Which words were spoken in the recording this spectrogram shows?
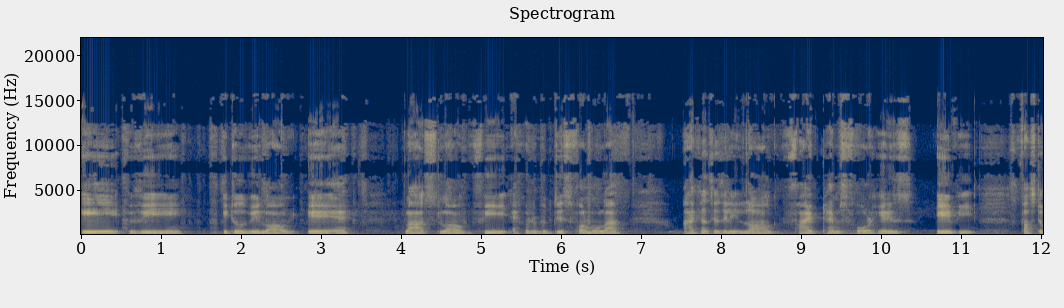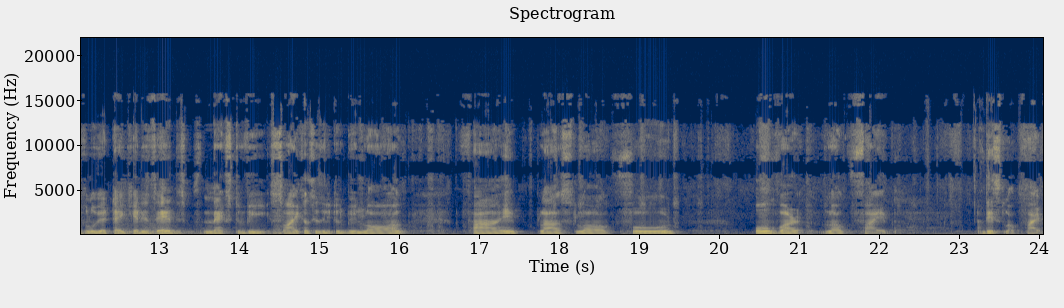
a v it will be log a plus log v. According to this formula I can easily log 5 times 4 here is AV first of all we are take here is A this next V. So I can easily it will be log 5 plus log 4 over log 5 this log 5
